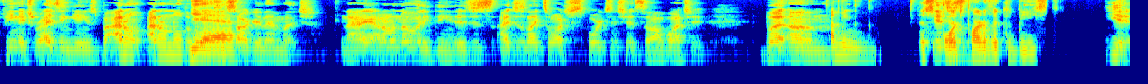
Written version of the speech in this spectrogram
Phoenix Rising games, but I don't. I don't know the rules of soccer that much. I I don't know anything. It's just I just like to watch sports and shit, so I'll watch it. But um, I mean, the sports just- part of it could be yeah,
